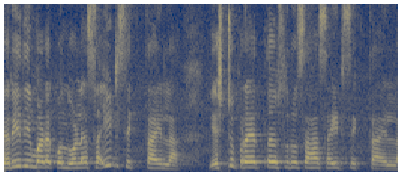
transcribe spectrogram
ಖರೀದಿ ಮಾಡೋಕ್ಕೆ ಒಂದು ಒಳ್ಳೆ ಸೈಟ್ ಸಿಗ್ತಾ ಇಲ್ಲ, ಎಷ್ಟು ಪ್ರಯತ್ನಿಸಿದ್ರು ಸಹ ಸೈಟ್ ಸಿಗ್ತಾ ಇಲ್ಲ.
